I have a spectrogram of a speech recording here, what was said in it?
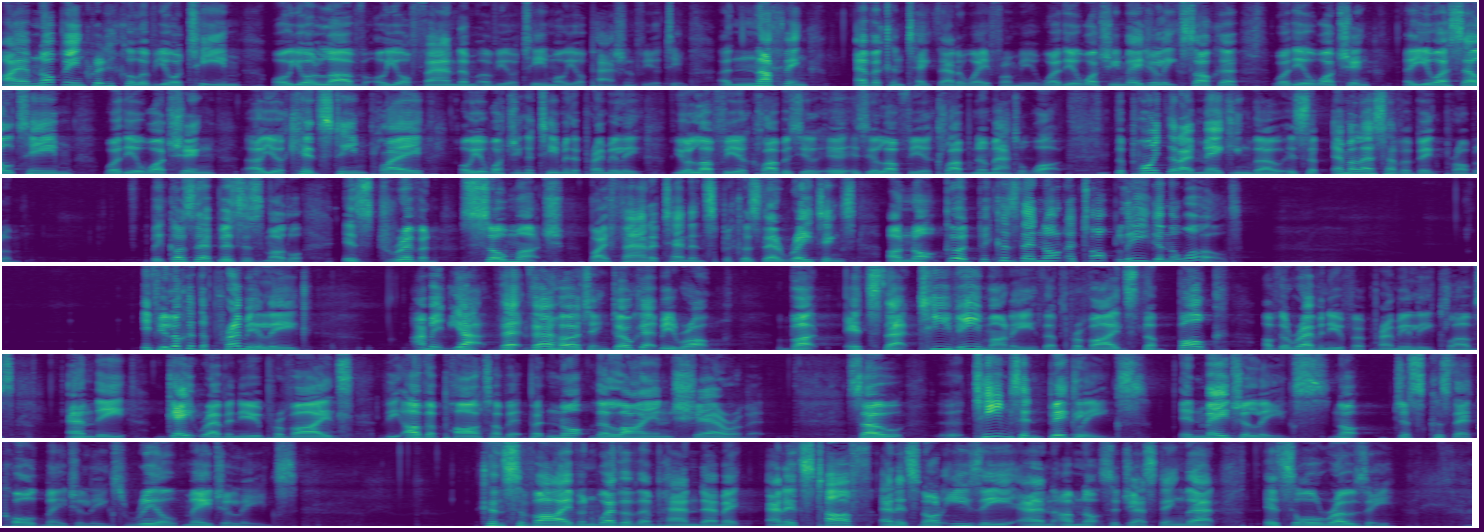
I am not being critical of your team or your love or your fandom of your team or your passion for your team. And nothing ever can take that away from you. Whether you're watching Major League Soccer, whether you're watching a USL team, whether you're watching uh, your kids' team play, or you're watching a team in the Premier League, your love for your club is your is your love for your club, no matter what. The point that I'm making, though, is that MLS have a big problem because their business model is driven so much by fan attendance because their ratings are not good because they're not a top league in the world. If you look at the Premier League, I mean, yeah, they're, they're hurting, don't get me wrong. But it's that TV money that provides the bulk of the revenue for Premier League clubs, and the gate revenue provides the other part of it, but not the lion's share of it. So uh, teams in big leagues, in major leagues, not just because they're called major leagues, real major leagues, can survive and weather the pandemic. And it's tough and it's not easy. And I'm not suggesting that it's all rosy.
